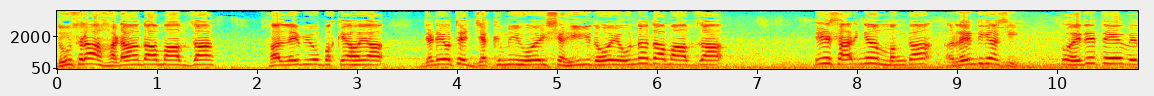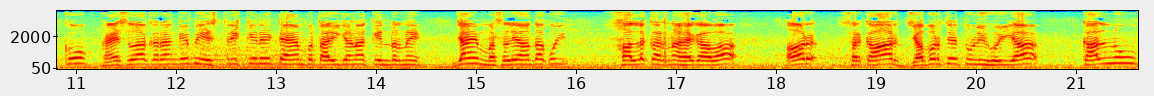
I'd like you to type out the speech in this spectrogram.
ਦੂਸਰਾ ਹੜਾਂ ਦਾ ਮੁਆਵਜ਼ਾ ਹਾਲੇ ਵੀ ਉਹ ਬਕਿਆ ਹੋਇਆ, ਜਿਹੜੇ ਉੱਥੇ ਜ਼ਖਮੀ ਹੋਏ, ਸ਼ਹੀਦ ਹੋਏ, ਉਹਨਾਂ ਦਾ ਮੁਆਵਜ਼ਾ ਇਹ ਸਾਰੀਆਂ ਮੰਗਾਂ ਰਹਿੰਦੀਆਂ ਸੀ। ਤੋਂ ਇਹਦੇ ਤੇ ਵੇਖੋ, ਫੈਸਲਾ ਕਰਾਂਗੇ ਵੀ ਇਸ ਤਰੀਕੇ ਨੇ ਟਾਈਮ ਬਤਾਈ ਜਾਣਾ ਕੇਂਦਰ ਨੇ, ਜਾਂ ਇਹ ਮਸਲਿਆਂ ਦਾ ਕੋਈ ਹੱਲ ਕਰਨਾ ਹੈਗਾ ਵਾ। ਔਰ ਸਰਕਾਰ ਜ਼ਬਰ ਤੇ ਤੁਲੀ ਹੋਈ ਆ ਕੱਲ ਨੂੰ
